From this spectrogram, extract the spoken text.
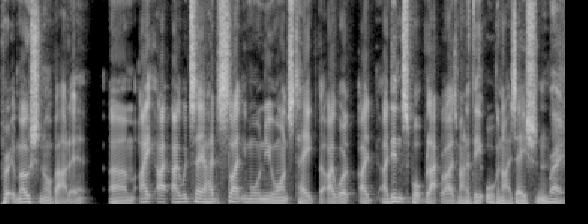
pretty emotional about it. Um, I, I, I would say I had a slightly more nuanced take that I, I, I didn't support Black Lives Matter, the organization. Right.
